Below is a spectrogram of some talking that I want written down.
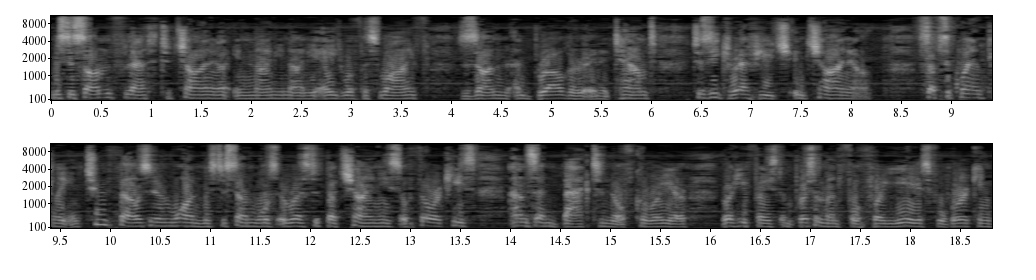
Mr. Son fled to China in 1998 with his wife, son and brother in attempt to seek refuge in China. Subsequently, in 2001, Mr. Son was arrested by Chinese authorities and sent back to North Korea, where he faced imprisonment for three years for working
